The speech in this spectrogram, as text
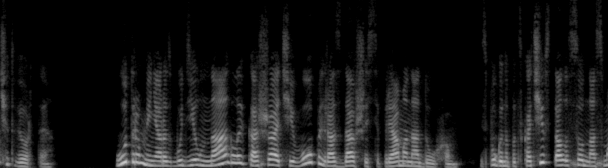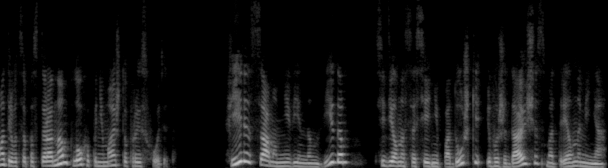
четвертая. Утром меня разбудил наглый кошачий вопль, раздавшийся прямо над ухом. Испуганно подскочив, стала сонно осматриваться по сторонам, плохо понимая, что происходит. Филя с самым невинным видом сидел на соседней подушке и выжидающе смотрел на меня.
